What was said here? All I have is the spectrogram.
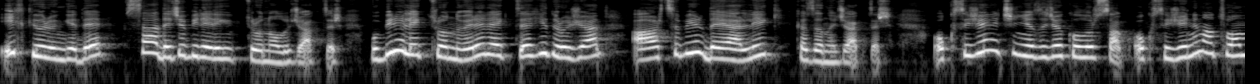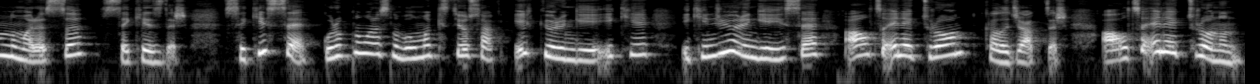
ilk yörüngede sadece bir elektron olacaktır. Bu bir elektronu vererek de hidrojen artı bir değerlik kazanacaktır. Oksijen için yazacak olursak oksijenin atom numarası 8'dir. 8 ise grup numarasını bulmak istiyorsak ilk yörüngeye 2, ikinci yörüngeye ise 6 elektron kalacaktır. 6 elektronun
